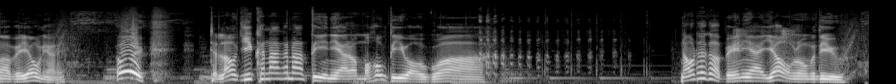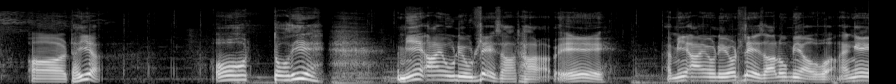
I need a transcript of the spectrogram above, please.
ငါပဲရောက်နေရတယ်ဟေးဒီလောက်ကြီးခဏခဏတည်နေရတော့မဟုတ်သေးပါဘူးကွာနောက်ထပ်ကဘယ်နေရာရောက်အောင်လို့မသိဘူးအာဒါကြီးอ่ะအော်တော်သေးတယ် အမြင်အာယုံတွေကိုလှည့်စားထားတာပဲအမြင်အာယုံတွေတော့လှည့်စားလို့မရဘူးကွာငယ်ငယ်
